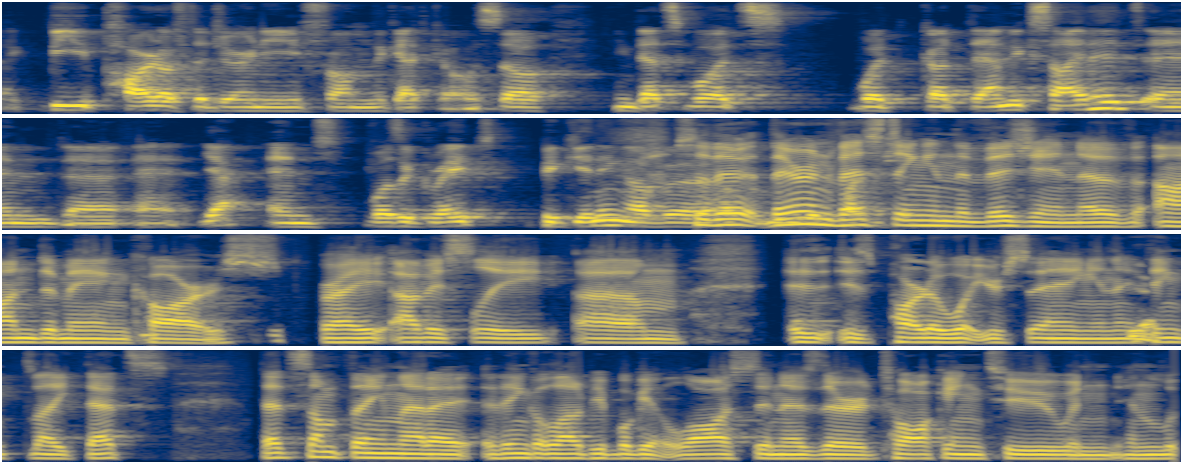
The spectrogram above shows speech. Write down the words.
like be part of the journey from the get go. So I think that's what's what got them excited, and uh, uh, yeah, and was a great beginning of a. So they're they're investing in the vision of on-demand cars, right? Obviously, um, is, is part of what you're saying, and I yeah. think like that's that's something that I, I, think a lot of people get lost in as they're talking to and and,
